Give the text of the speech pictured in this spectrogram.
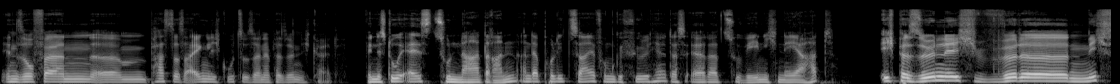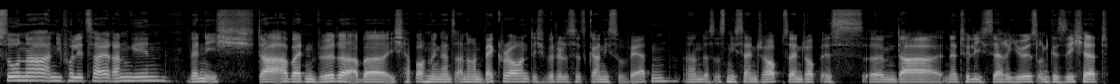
Insofern ähm, passt das eigentlich gut zu seiner Persönlichkeit. Findest du, er ist zu nah dran an der Polizei vom Gefühl her, dass er da zu wenig Nähe hat? Ich persönlich würde nicht so nah an die Polizei rangehen, wenn ich da arbeiten würde, aber ich habe auch einen ganz anderen Background. Ich würde das jetzt gar nicht so werten. Ähm, das ist nicht sein Job. Sein Job ist ähm, da natürlich seriös und gesichert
